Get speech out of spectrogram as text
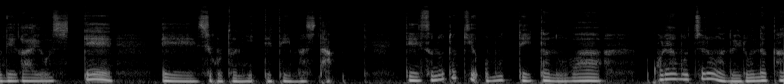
お願いをして、え仕事に出ていましたでその時思っていたのはこれはもちろんあのいろんな考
